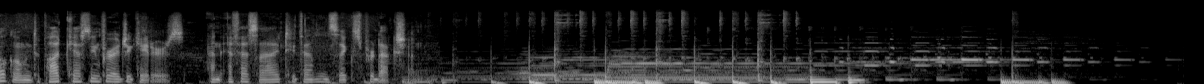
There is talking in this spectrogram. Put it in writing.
Welcome to Podcasting for Educators, an FSI 2006 production.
